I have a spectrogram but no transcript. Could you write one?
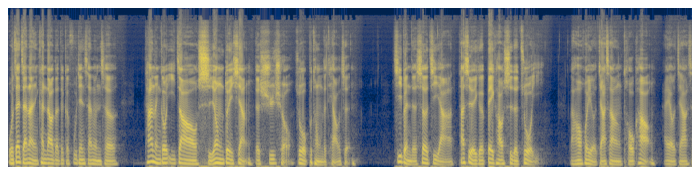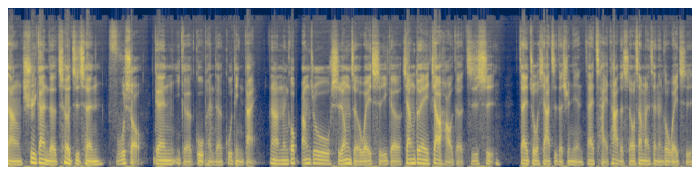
我在展览看到的这个附件三轮车，它能够依照使用对象的需求做不同的调整。基本的设计啊，它是有一个背靠式的座椅，然后会有加上头靠，还有加上躯干的侧支撑、扶手跟一个骨盆的固定带。那能够帮助使用者维持一个相对较好的姿势，在做下肢的训练，在踩踏的时候，上半身能够维持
